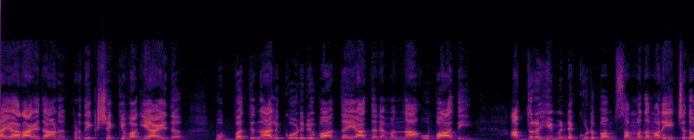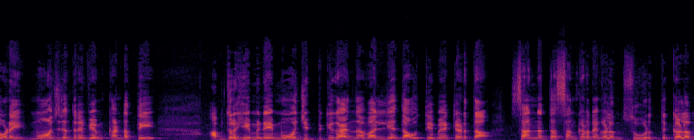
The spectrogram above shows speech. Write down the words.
തയ്യാറായതാണ് പ്രതീക്ഷയ്ക്ക് വകയായത്. മുപ്പത്തിനാല് കോടി രൂപ ദയാധനമെന്ന ഉപാധി അബ്ദുറഹീമിന്റെ കുടുംബം സമ്മതം അറിയിച്ചതോടെ മോചനദ്രവ്യം കണ്ടെത്തി. അബ്ദുറഹീമിനെ മോചിപ്പിക്കുക എന്ന വലിയ ദൗത്യം ഏറ്റെടുത്ത സന്നദ്ധ സംഘടനകളും സുഹൃത്തുക്കളും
